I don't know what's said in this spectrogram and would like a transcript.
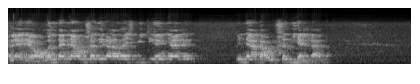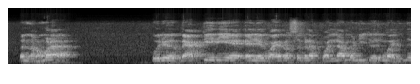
അല്ല? രോഗം തന്നെ ഔഷധികളെ നശിപ്പിച്ചു കഴിഞ്ഞാൽ പിന്നെ അത് ഔഷധിയല്ലല്ലോ. ഇപ്പം നമ്മൾ ഒരു ബാക്ടീരിയ അല്ലെ വൈറസുകളെ കൊല്ലാൻ വേണ്ടിയിട്ട് ഒരു മരുന്ന്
